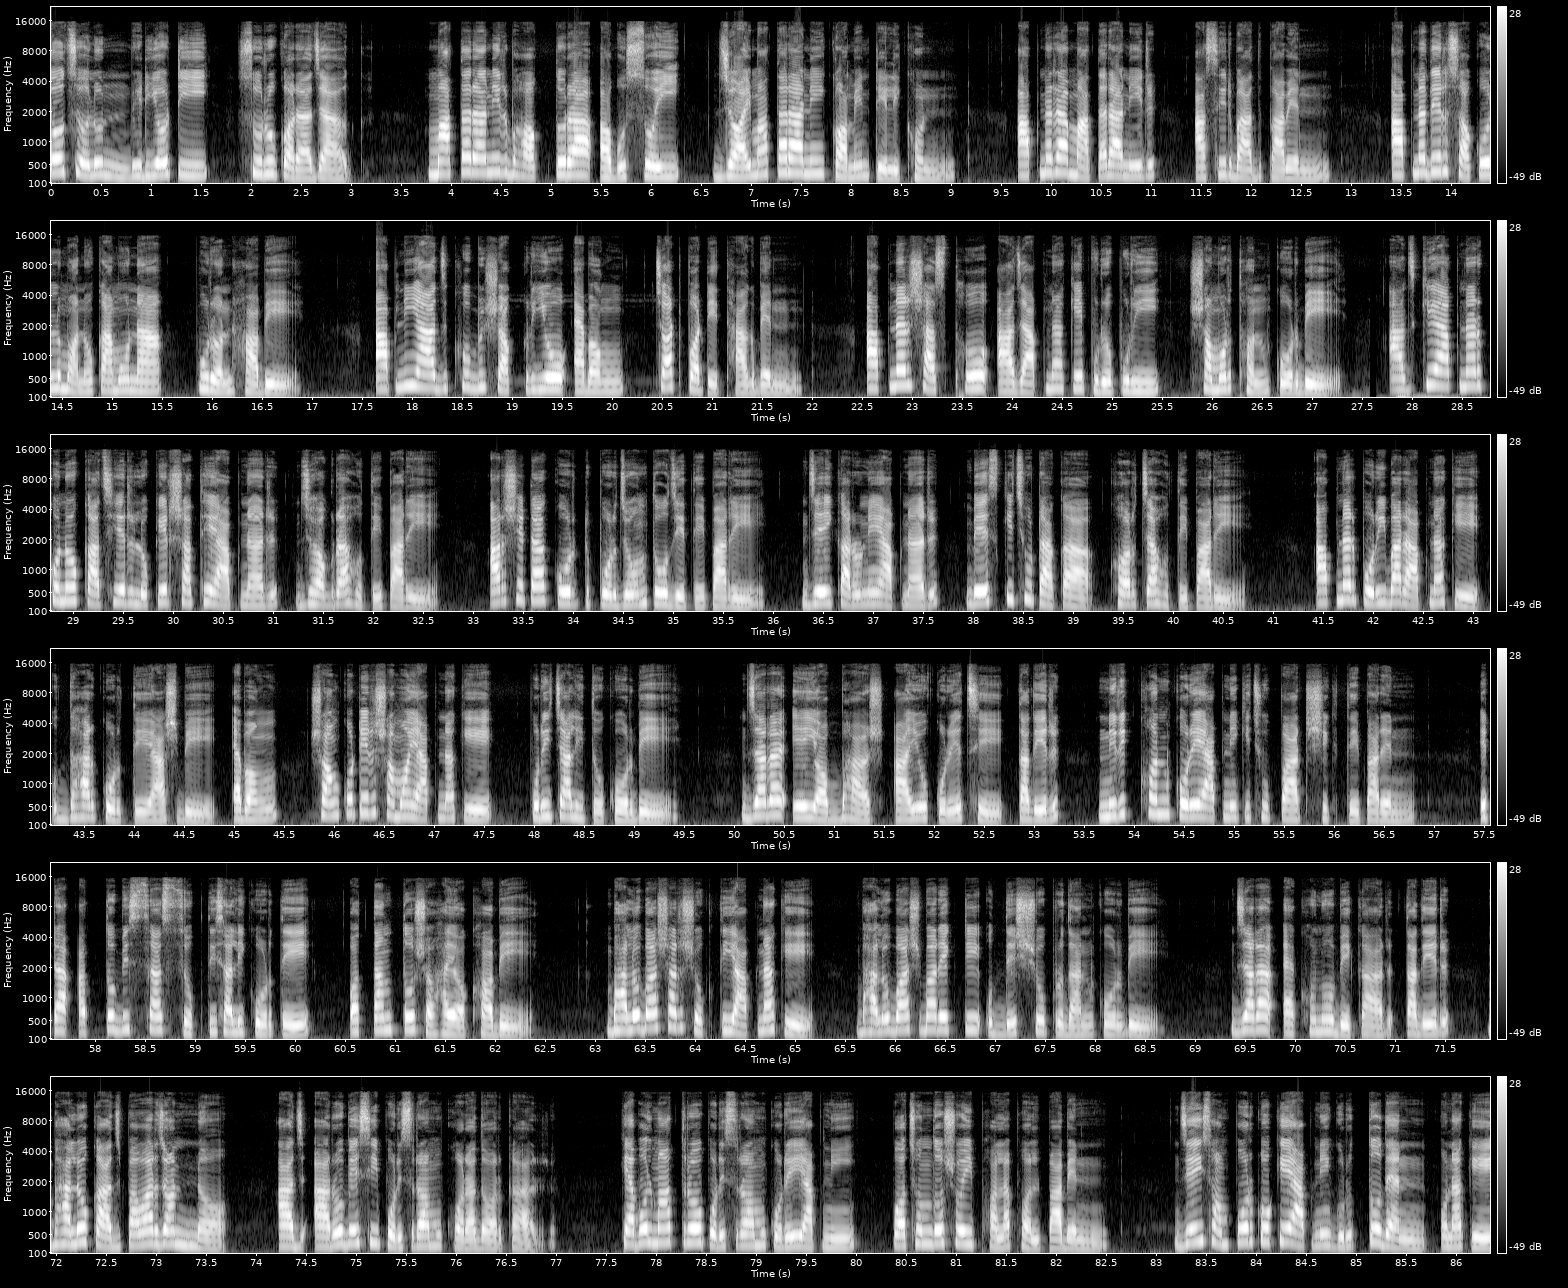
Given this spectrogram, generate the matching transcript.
তো চলুন ভিডিওটি শুরু করা যাক। মাতা রানীর ভক্তরা অবশ্যই জয় মাতা রানী কমেন্টে লিখুন। আপনারা মাতা রানীর আশীর্বাদ পাবেন। আপনাদের সকল মনোকামনা পূরণ হবে। আপনি আজ খুব সক্রিয় এবং চটপটে থাকবেন। আপনার স্বাস্থ্য আজ আপনাকে পুরোপুরি সমর্থন করবে। আজকে আপনার কোনো কাছের লোকের সাথে আপনার ঝগড়া হতে পারে, আর সেটা কোর্ট পর্যন্ত যেতে পারে, যেই কারণে আপনার বেশ কিছু টাকা খরচা হতে পারে। আপনার পরিবার আপনাকে উদ্ধার করতে আসবে এবং সংকটের সময় আপনাকে পরিচালিত করবে। যারা এই অভ্যাস আয়ও করেছে, তাদের নিরীক্ষণ করে আপনি কিছু পাঠ শিখতে পারেন। এটা আত্মবিশ্বাস শক্তিশালী করতে অত্যন্ত সহায়ক হবে। ভালোবাসার শক্তি আপনাকে ভালোবাসবার একটি উদ্দেশ্য প্রদান করবে। যারা এখনও বেকার, তাদের ভালো কাজ পাওয়ার জন্য আজ আরও বেশি পরিশ্রম করা দরকার। কেবলমাত্র পরিশ্রম করেই আপনি পছন্দসই ফলাফল পাবেন। যেই সম্পর্ককে আপনি গুরুত্ব দেন, ওনাকে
